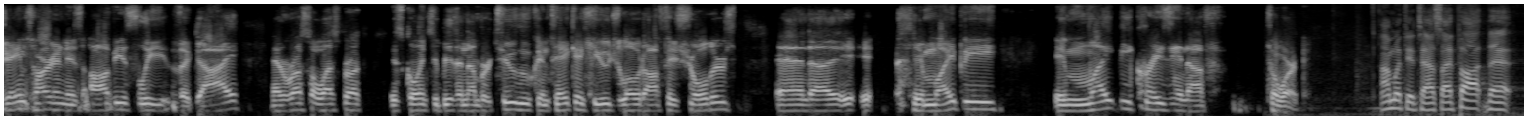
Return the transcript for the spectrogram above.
James Harden is obviously the guy, and Russell Westbrook is going to be the number two who can take a huge load off his shoulders. And uh, it, it might be it might be crazy enough to work. I'm with you, Tas. I thought that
